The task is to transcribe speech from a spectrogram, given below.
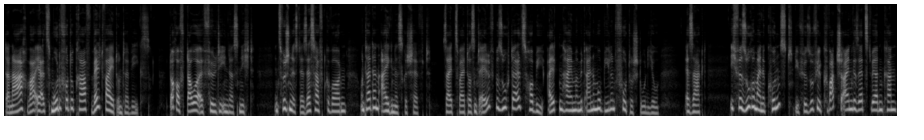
Danach war er als Modefotograf weltweit unterwegs. Doch auf Dauer erfüllte ihn das nicht. Inzwischen ist er sesshaft geworden und hat ein eigenes Geschäft. Seit 2011 besucht er als Hobby Altenheime mit einem mobilen Fotostudio. Er sagt, ich versuche meine Kunst, die für so viel Quatsch eingesetzt werden kann,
